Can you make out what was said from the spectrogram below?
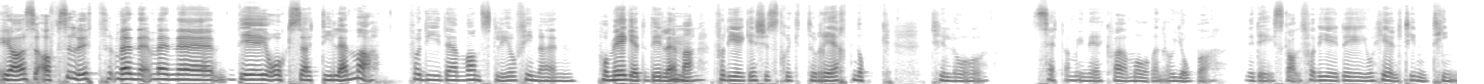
Ja, så absolutt. Men, men eh, det er jo også et dilemma. Fordi det er vanskelig å finne en For meg er det dilemma. Mm. Fordi jeg er ikke strukturert nok til å sette meg ned hver morgen og jobbe med det jeg skal. Fordi det er jo hele tiden ting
